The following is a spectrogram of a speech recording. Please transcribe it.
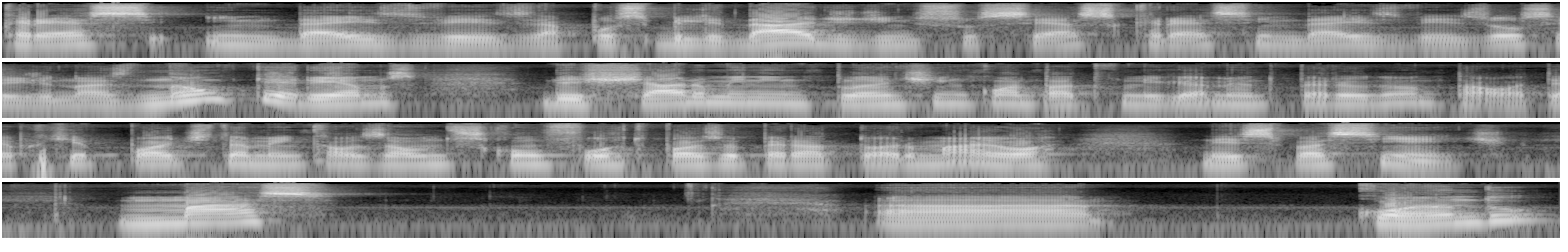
cresce em 10 vezes, a possibilidade de insucesso cresce em 10 vezes, ou seja, nós não queremos deixar o mini implante em contato com o ligamento periodontal, até porque pode também causar um desconforto pós-operatório maior nesse paciente. Mas, ah, quando,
